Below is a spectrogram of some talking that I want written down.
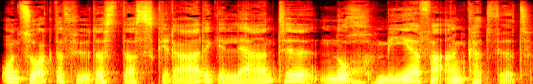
und sorgt dafür, dass das gerade Gelernte noch mehr verankert wird.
